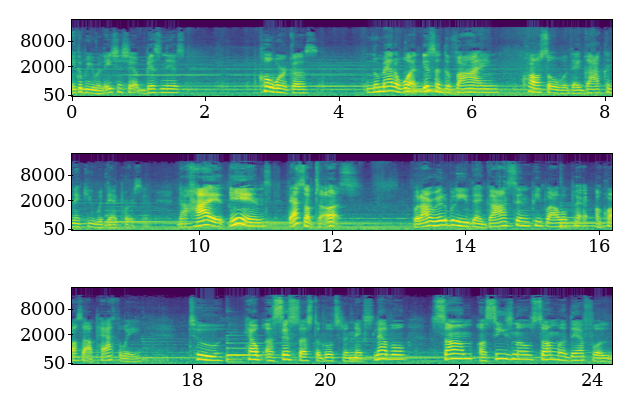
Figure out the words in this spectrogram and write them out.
It could be relationship, business, co-workers, no matter what, it's a divine crossover that God connect you with that person. Now, how it ends, that's up to us. But I really believe that God sent people our across our pathway to help assist us to go to the next level. Some are seasonal, some are there for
